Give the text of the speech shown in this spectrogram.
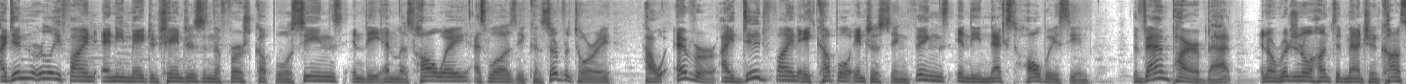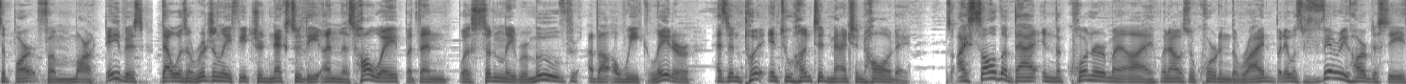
I didn't really find any major changes in the first couple of scenes in the Endless Hallway as well as the Conservatory, however, I did find a couple interesting things in the next hallway scene. The Vampire Bat, an original Haunted Mansion concept art from Marc Davis that was originally featured next to the Endless Hallway but then was suddenly removed about a week later, has been put into Haunted Mansion Holiday. I saw the bat in the corner of my eye when I was recording the ride, but it was very hard to see.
